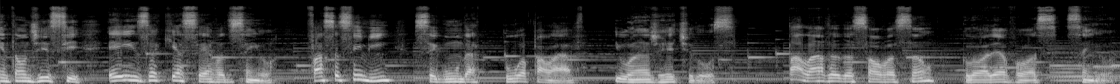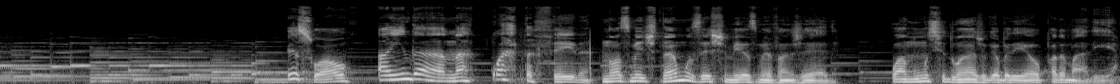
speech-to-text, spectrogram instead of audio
então disse: Eis aqui a serva do Senhor. Faça-se em mim segundo a tua palavra. E o anjo retirou-se. Palavra da salvação, glória a vós, Senhor. Pessoal, ainda na quarta-feira nós meditamos este mesmo evangelho o anúncio do anjo Gabriel para Maria.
